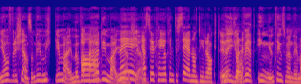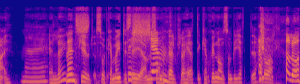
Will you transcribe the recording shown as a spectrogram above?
Ja för det känns som det är mycket i maj. Men vad är det i maj Nej, egentligen? alltså jag kan, jag kan inte säga någonting rakt ut. Nej jag det- vet ingenting som händer i maj. Nej. Eller? Men Gud så kan man ju inte säga med känns- sån självklart. Det kanske är någon som blir jätte... Hallå, Hallå,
